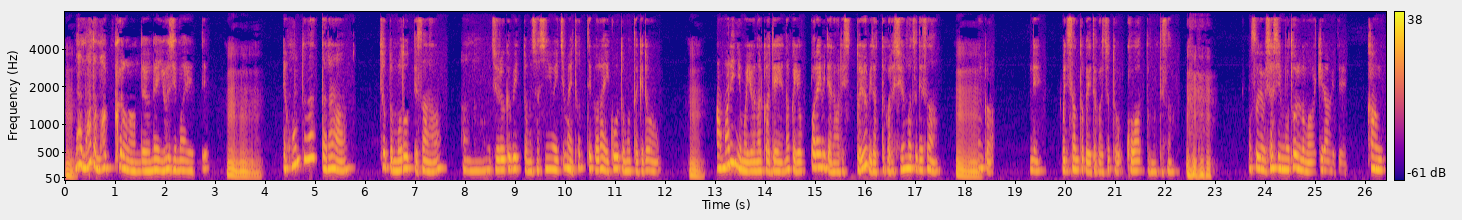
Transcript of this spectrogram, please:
うん。まあまだ真っ暗なんだよね、4時前って。うんうんで、本当だったら、ちょっと戻ってさ、あの、16ビットの写真を1枚撮ってから行こうと思ったけど、うん。うん。あまりにも夜中で、なんか酔っ払いみたいなあれ、土曜日だったから週末でさ、うんなんか、ね、おじさんとかいたからちょっと怖っと思ってさ、もうん。うそれを写真も撮るのも諦めて、関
